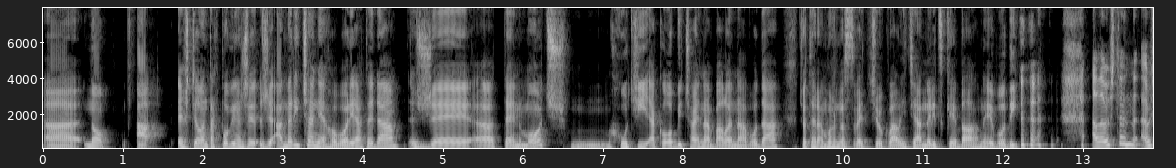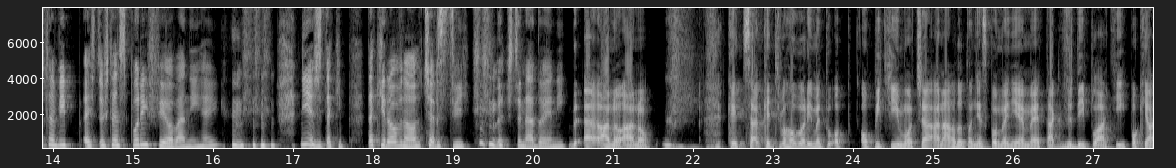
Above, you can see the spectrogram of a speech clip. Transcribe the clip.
Uh, no, a ešte len tak poviem, že, že Američania hovoria teda, že e, ten moč chutí ako obyčajná balená voda, čo teda možno svedčí o kvalite americkej balenej vody. Ale už ten, už ten, vy, už ten sporifiovaný, hej? Nie, že taký, taký rovno čerstvý, ešte nadojený. A, áno, áno keď, sa, keď hovoríme tu o, o pití moča a náhodou to nespomenieme, tak vždy platí, pokiaľ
